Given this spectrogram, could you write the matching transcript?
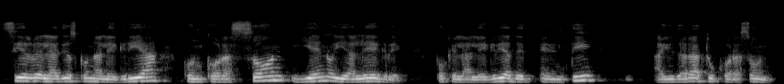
Sírvele a Dios con alegría, con corazón lleno y alegre, porque la alegría de, en ti ayudará a tu corazón.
